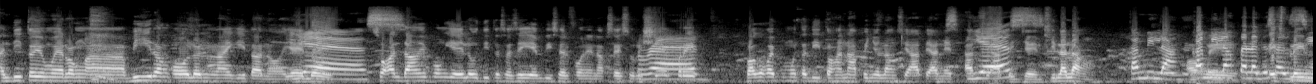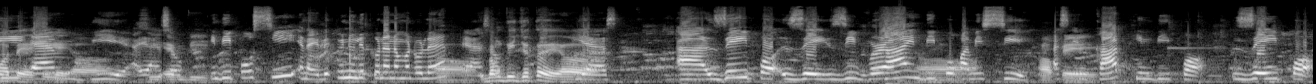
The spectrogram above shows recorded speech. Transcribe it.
Andito yung merong ah, bihirang color na nakikita, no? Yellow. Yes. So, ang dami pong yellow dito sa ZMB Cellphone and Accessories. Red. Siyempre, bago kayo pumunta dito, hanapin nyo lang si Ate Anet at Yes. si Ate Jen. Sila lang. Kami lang. Okay. Kami lang talaga sa Explain mo, te. Sige, ZMB. oh. Ayan. So, ZMB. hindi po C. And I- inulit ko na naman ulit. Oh, Ayan. ibang So, video to eh. oh. Yes. Ah, Zay po, Zay. Zebra, hindi po Oh. kami C. As Okay. in cat, hindi po. Zay po.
